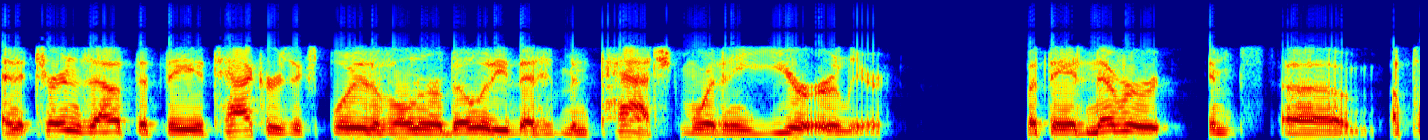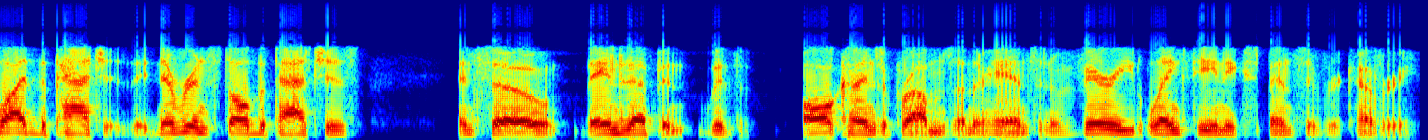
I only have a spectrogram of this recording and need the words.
and it turns out that the attackers exploited a vulnerability that had been patched more than a year earlier, but they had never um, applied the patches. They'd never installed the patches, and so they ended up in, with all kinds of problems on their hands and a very lengthy and expensive recovery.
